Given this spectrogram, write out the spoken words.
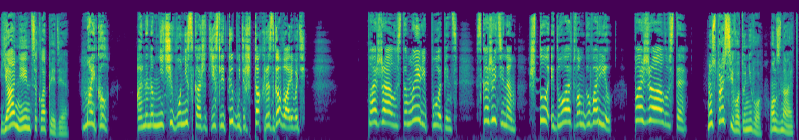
Я не энциклопедия. Майкл, она нам ничего не скажет, если ты будешь так разговаривать. Пожалуйста, Мэри Поппинс, скажите нам, что Эдуард вам говорил? Пожалуйста. Ну, спроси вот у него, он знает.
